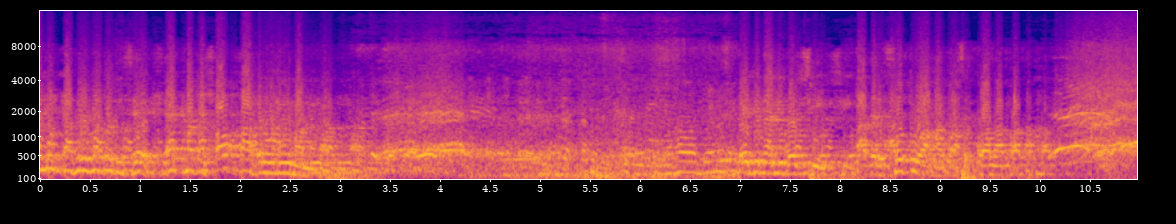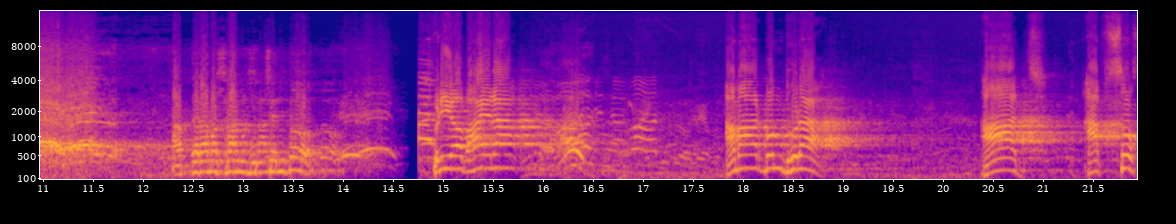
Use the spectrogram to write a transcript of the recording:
এমন কাফের মতো দিছে একমাত্র সব কাফের উনি এই জন্য আমি বলছি, তাদের ফতু আমার কাছে কলা পাতা আপনারা আমার সান বুঝছেন তো? প্রিয় ভাইরা, আমার বন্ধুরা, আজ আফসোস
